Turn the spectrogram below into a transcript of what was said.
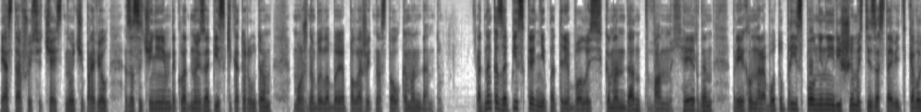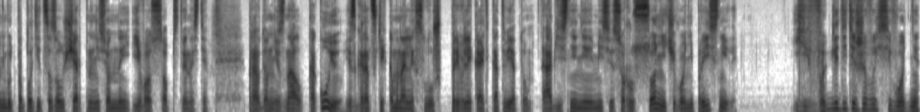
и оставшуюся часть ночи провел за сочинением докладной записки, которую утром можно было бы положить на стол команданту. Однако записка не потребовалась. Командант Ван Хейрден приехал на работу при исполненной решимости заставить кого-нибудь поплатиться за ущерб, нанесенный его собственности. Правда, он не знал, какую из городских коммунальных служб привлекать к ответу, а объяснения миссис Руссо ничего не прояснили. «И выглядите же вы сегодня»,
